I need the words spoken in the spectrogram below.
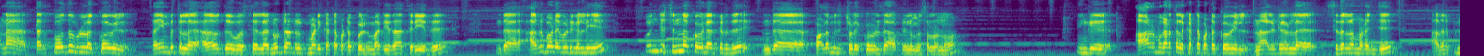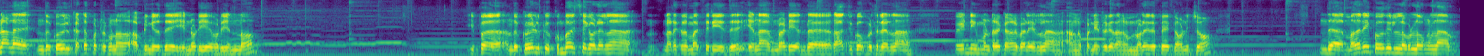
ஆனால் தற்போது உள்ள கோவில் சமீபத்தில் அதாவது ஒரு சில நூற்றாண்டுக்கு முன்னாடி கட்டப்பட்ட கோவில் மாதிரி தான் தெரியுது. இந்த அறுபடை வீடுகள்லேயே கொஞ்சம் சின்ன கோவிலாக இருக்கிறது இந்த பழமுதிச்சோலை கோவில் தான் அப்படின்னு நம்ம சொல்லணும். இங்கு ஆரம்ப காலத்தில் கட்டப்பட்ட கோவில் நாலு சிதலம் அடைஞ்சு அதன் பின்னால் இந்த கோவில் கட்டப்பட்டிருக்கணும் அப்படிங்கிறது என்னுடைய ஒரு எண்ணம். இப்போ அந்த கோயிலுக்கு கும்பாபிஷேக வேலையெல்லாம் நடக்கிற மாதிரி தெரியுது. ஏன்னா முன்னாடி அந்த ராஜகோபுரத்துல எல்லாம் பெயிண்டிங் பண்ணுறதுக்கான வேலையெல்லாம் அங்கே பண்ணிகிட்ருக்காங்க நுழையிற போய் கவனித்தோம் இந்த மதுரை பகுதியில் உள்ளவங்கெல்லாம்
